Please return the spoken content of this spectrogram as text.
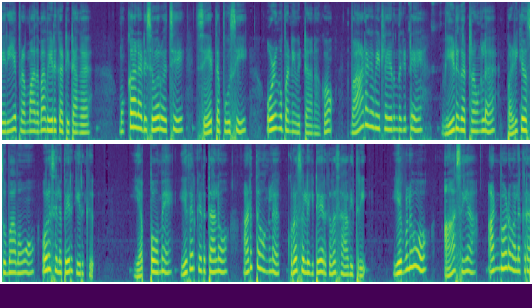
பெரிய பிரமாதமாக வீடு கட்டிட்டாங்க. முக்கால் அடி சுவர் வச்சு சேத்தை பூசி ஒழுங்கு பண்ணி விட்டானாக்கோ. வாடகை வீட்டில் இருந்துக்கிட்டே வீடு கட்டுறவங்கள பழிக்கிற சுபாவமும் ஒரு சில பேருக்கு இருக்குது எப்போவுமே எதற்கெடுத்தாலும் அடுத்தவங்கள குறை சொல்லிக்கிட்டே இருக்கவ சாவித்ரி. எவ்வளவோ ஆசையா அன்போடு வளர்க்குற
